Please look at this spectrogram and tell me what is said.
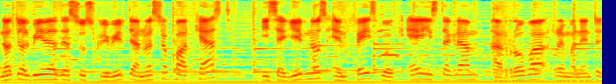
No te olvides de suscribirte a nuestro podcast y seguirnos en Facebook e Instagram arroba remanente.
